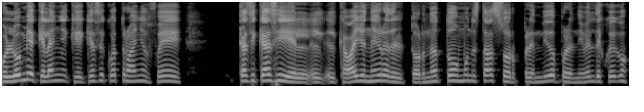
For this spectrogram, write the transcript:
Colombia que el año, que, hace cuatro años fue casi casi el, caballo negro del torneo. Todo el mundo estaba sorprendido por el nivel de juego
